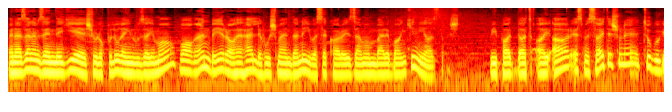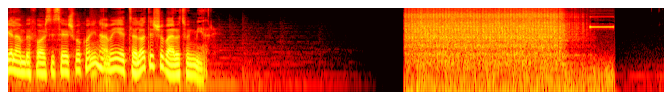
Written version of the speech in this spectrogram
به نظرم زندگی شلوغ پلوغ این روزای ما واقعا به یه راه حل هوشمندانه ای واسه کارهای زمان بر بانکی نیاز داشت. wepod.ir اسم سایتشونه تو گوگل هم به فارسی search بکنین همه اطلاعاتش رو براتون میاره.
